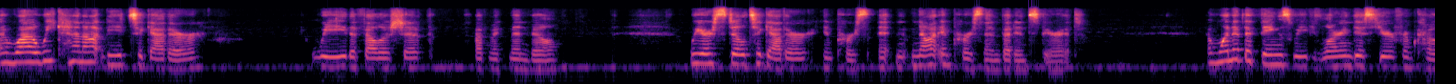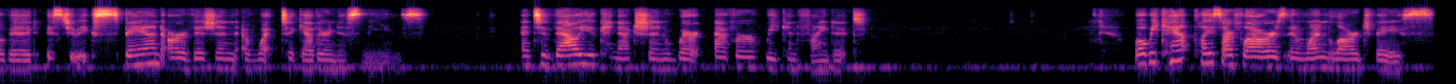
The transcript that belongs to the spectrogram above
And while we cannot be together, we, the fellowship of McMinnville, we are still together in person, not in person, but in spirit. And one of the things we've learned this year from COVID is to expand our vision of what togetherness means and to value connection wherever we can find it. While we can't place our flowers in one large vase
